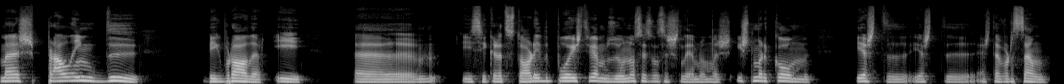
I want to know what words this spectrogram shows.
Mas para além de Big Brother e, uh, e Secret Story, depois tivemos o, não sei se vocês se lembram, mas isto marcou-me este, este, esta versão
